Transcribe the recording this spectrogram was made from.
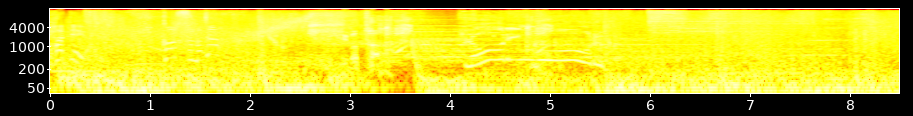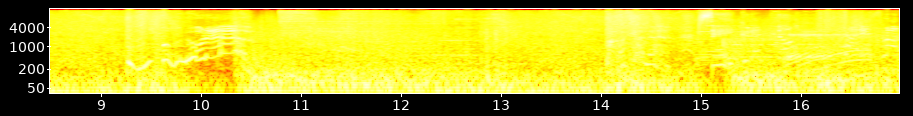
ち果てよコスモだしまった。ローリングオール。おのれバカな。セイクレット。タリスマン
